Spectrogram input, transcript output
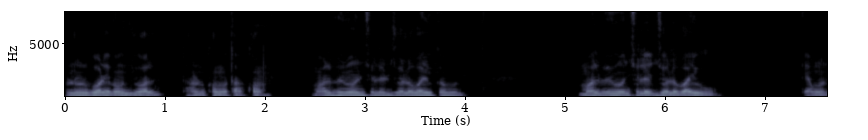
অনুর্বর এবং জল ধারণ ক্ষমতা কম। মালভূমি অঞ্চলের জলবায়ু কেমন? মালভূমি অঞ্চলের জলবায়ু কেমন?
